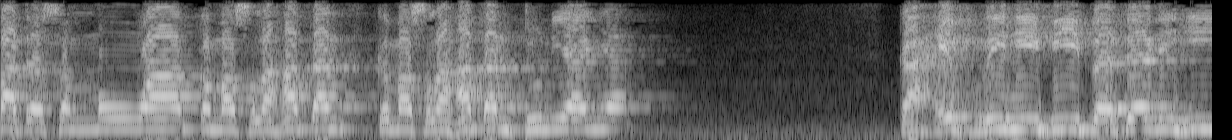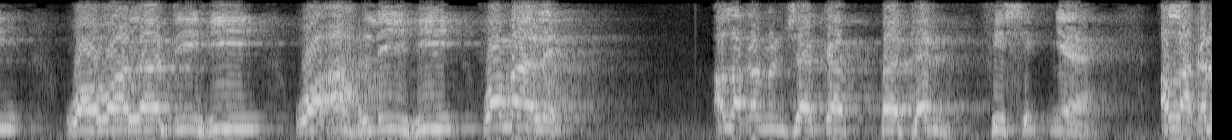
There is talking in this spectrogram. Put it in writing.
pada semua kemaslahatan kemaslahatan dunianya. Kahifdhihi fi badanihi wa waladihi wa ahlihi wa malih. Allah akan menjaga badan fisiknya. Allah akan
